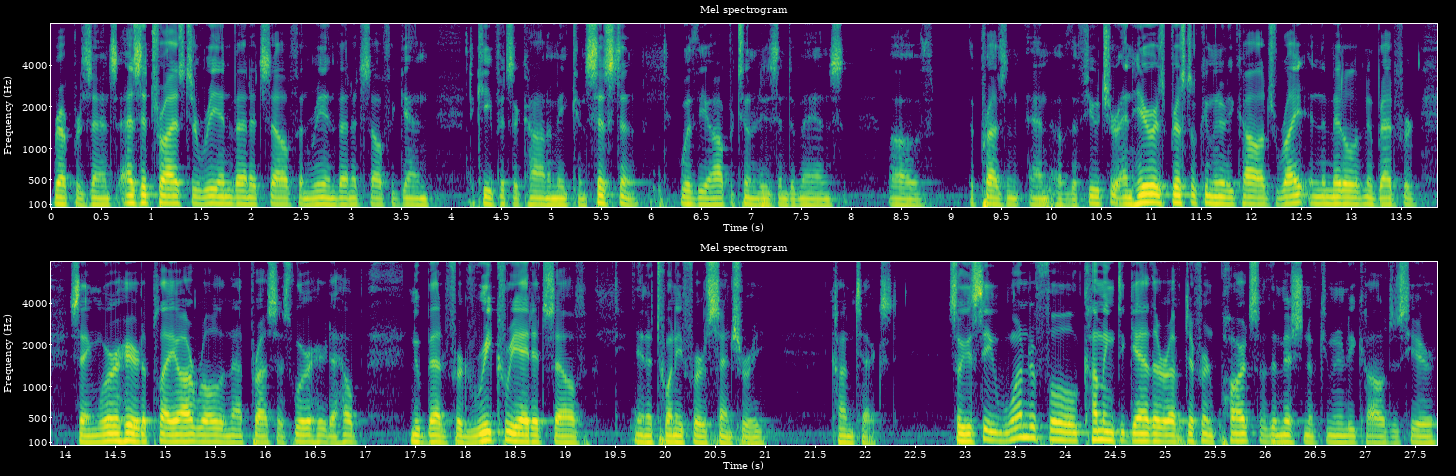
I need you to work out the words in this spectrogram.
represents as it tries to reinvent itself and reinvent itself again to keep its economy consistent with the opportunities and demands of the present and of the future. And here is Bristol Community College right in the middle of New Bedford saying we're here to play our role in that process. We're here to help New Bedford recreate itself in a 21st century context. So you see wonderful coming together of different parts of the mission of community colleges here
